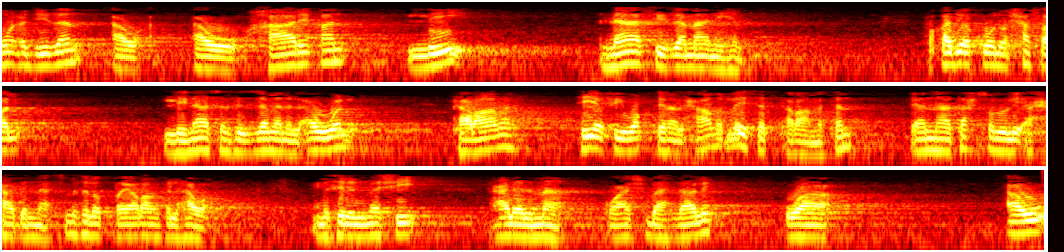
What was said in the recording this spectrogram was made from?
معجزا أو أو خارقا لناس زمانهم. فقد يكون حصل لناس في الزمن الأول كرامة هي في وقتنا الحاضر ليست كرامة لأنها تحصل لأحد الناس مثل الطيران في الهواء مثل المشي على الماء. وأشبه ذلك و أو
